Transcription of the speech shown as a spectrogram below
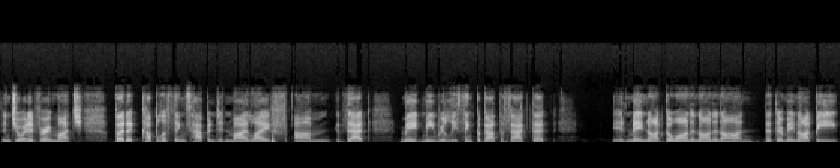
enjoyed it very much. But a couple of things happened in my life um, that made me really think about the fact that it may not go on and on and on that there may not be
